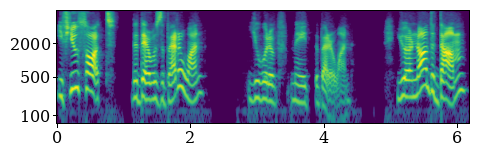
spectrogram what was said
If you thought that there was a better one, you would have made the better one. You are not dumb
